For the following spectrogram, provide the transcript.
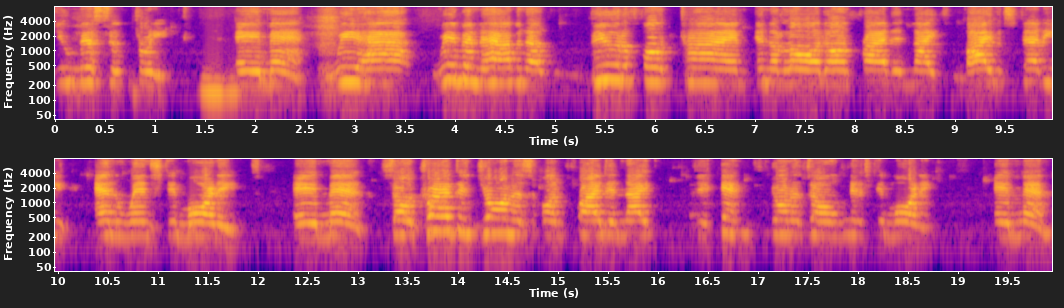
you missed a treat. Amen. We have we've been having a beautiful time in the Lord on Friday nights, Bible study, and Wednesday mornings. Amen. So try to join us on Friday night. If you can't join us on Wednesday morning. Amen.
